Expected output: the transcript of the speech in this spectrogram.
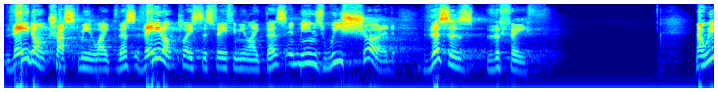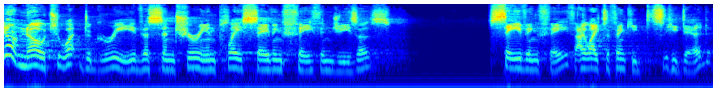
they don't trust me like this. They don't place this faith in me like this. It means we should. This is the faith. Now, we don't know to what degree the centurion placed saving faith in Jesus. Saving faith. I like to think he, he did.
